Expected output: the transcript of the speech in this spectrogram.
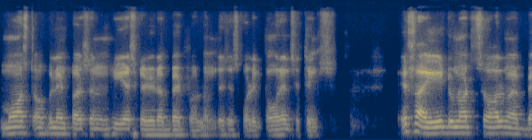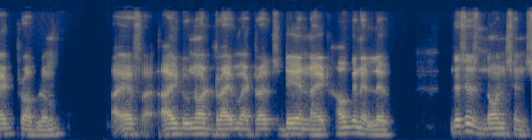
most opulent person, he has created a bread problem. This is called ignorance, he thinks. If I do not solve my bread problem, if I do not drive my trucks day and night, how can I live? This is nonsense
